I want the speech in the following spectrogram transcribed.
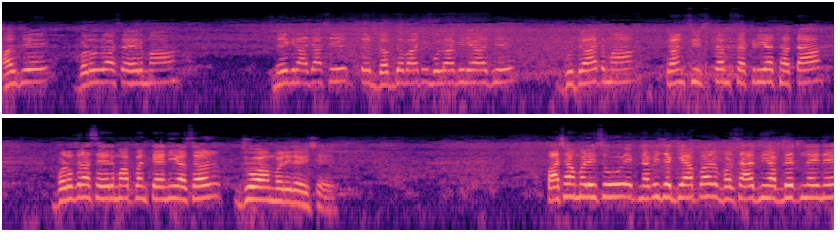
હાલ જે વડોદરા શહેરમાં મેઘરાજા છે તે ધબધબાટી બોલાવી રહ્યા છે. ગુજરાતમાં ત્રણ સિસ્ટમ સક્રિય થતા વડોદરા શહેરમાં પણ તેની અસર જોવા મળી રહી છે. પાછા મળીશું એક નવી જગ્યા પર વરસાદની અપડેટ લઈને.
